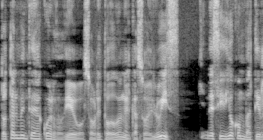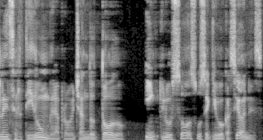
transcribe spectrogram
Totalmente de acuerdo, Diego, sobre todo en el caso de Luis, quien decidió combatir la incertidumbre aprovechando todo, incluso sus equivocaciones.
